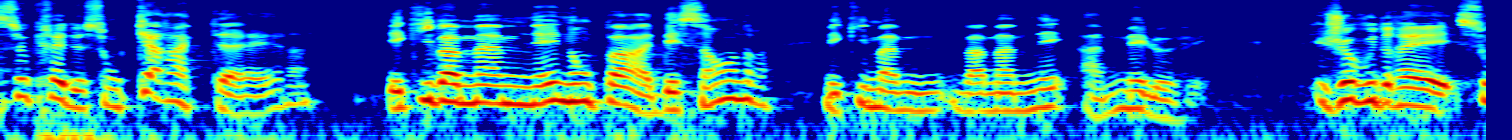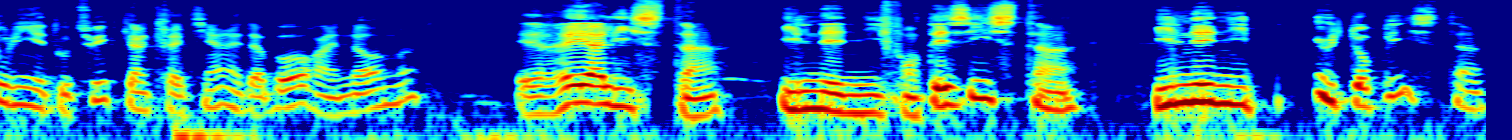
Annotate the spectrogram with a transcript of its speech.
secrets de son caractère, et qui va m'amener non pas à descendre, mais qui va m'amener à m'élever. Je voudrais souligner tout de suite qu'un chrétien est d'abord un homme réaliste. Hein. Il n'est ni fantaisiste, hein. il n'est ni utopiste. Hein.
